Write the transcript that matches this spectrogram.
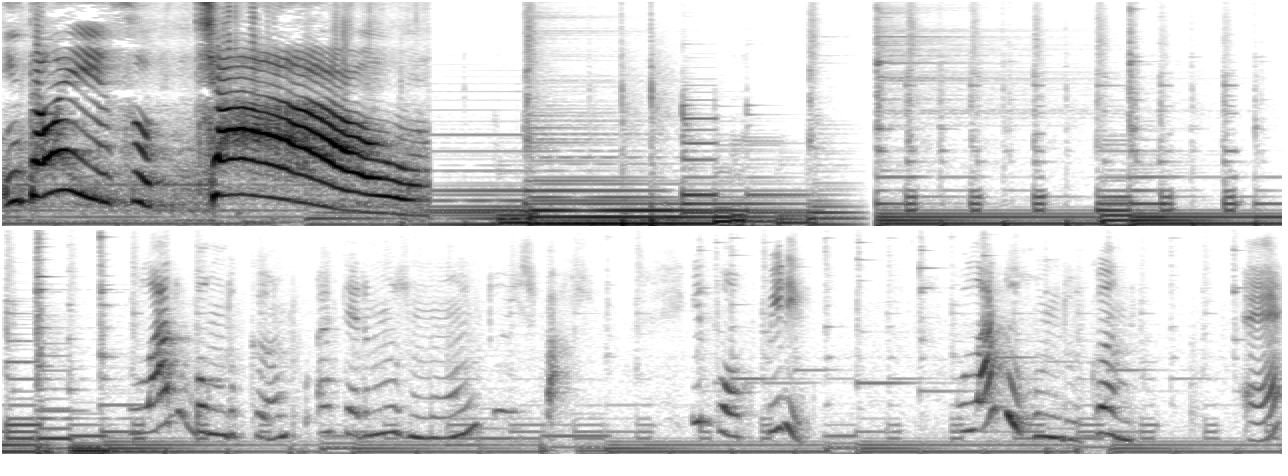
Então é isso. Tchau! O lado bom do campo é termos muito espaço e pouco perigo. O lado ruim do campo é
